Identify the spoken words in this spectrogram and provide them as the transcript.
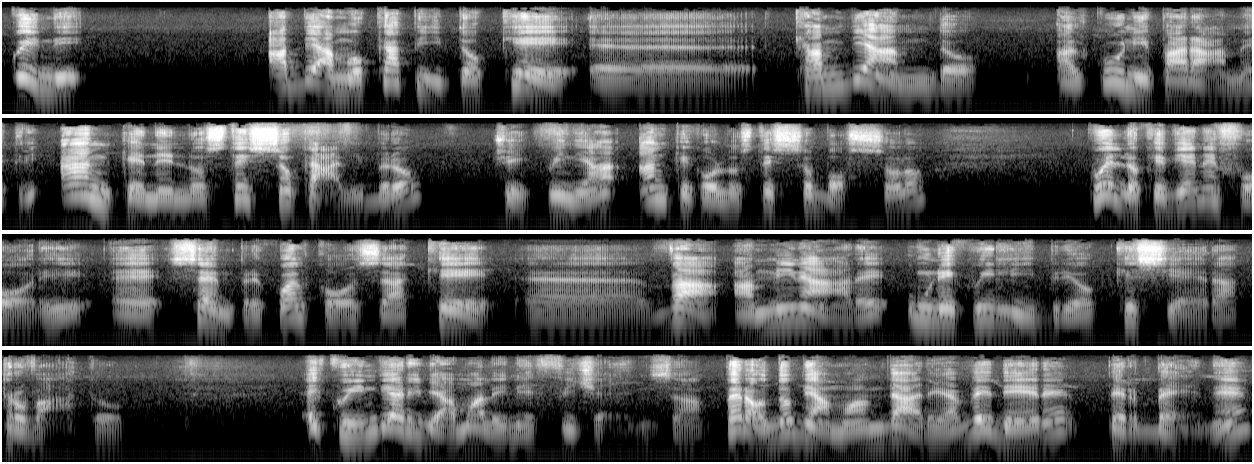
Quindi abbiamo capito che eh, cambiando alcuni parametri anche nello stesso calibro, cioè quindi anche con lo stesso bossolo, quello che viene fuori è sempre qualcosa che eh, va a minare un equilibrio che si era trovato. E quindi arriviamo all'inefficienza. Però dobbiamo andare a vedere per bene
